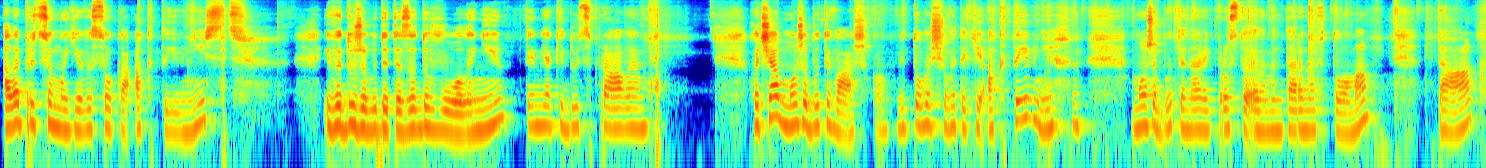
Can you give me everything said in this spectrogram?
Але при цьому є висока активність, і ви дуже будете задоволені тим, як ідуть справи. Хоча б може бути важко. Від того, що ви такі активні, може бути навіть просто елементарна втома. Так,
